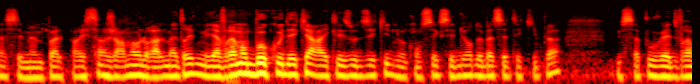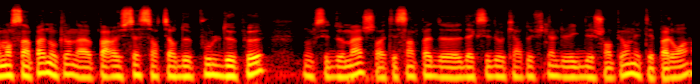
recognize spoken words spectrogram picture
Là, c'est même pas le Paris Saint-Germain ou le Real Madrid, mais il y a vraiment beaucoup d'écart avec les autres équipes. Donc, on sait que c'est dur de battre cette équipe-là. Mais ça pouvait être vraiment sympa. Donc là, on n'a pas réussi à sortir de poule de peu. Donc, c'est dommage. Ça aurait été sympa de- d'accéder au quart de finale de Ligue des Champions. On n'était pas loin.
